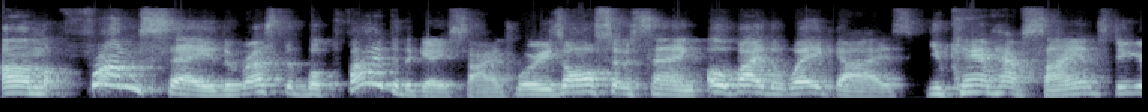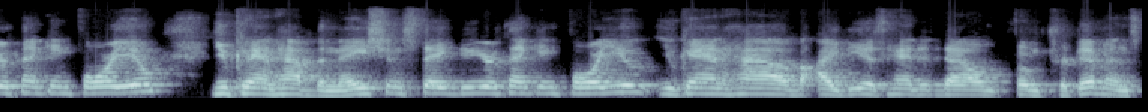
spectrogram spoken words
um, from say the rest of book five of the gay science, where he's also saying, oh, by the way, guys, you can't have science do your thinking for you. You can't have the nation state do your thinking for you. You can't have ideas handed down from tradivans.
